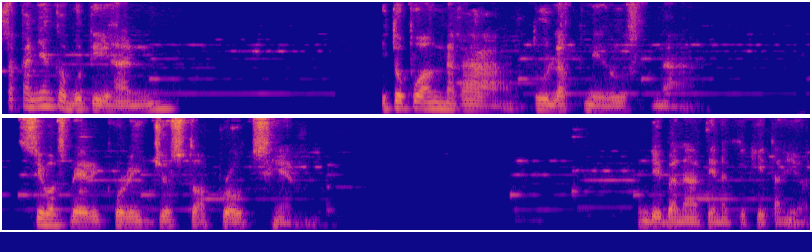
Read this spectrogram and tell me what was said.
Sa kanyang kabutihan, ito po ang nakatulak ni Ruth na she was very courageous to approach him hindi ba natin nakikita yon?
